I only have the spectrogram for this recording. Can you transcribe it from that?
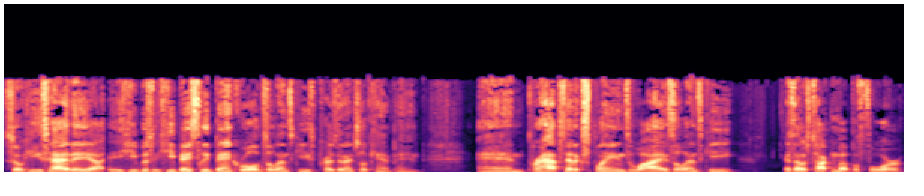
So he's had a uh, he was he basically bankrolled Zelensky's presidential campaign, and perhaps that explains why Zelensky, as I was talking about before,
